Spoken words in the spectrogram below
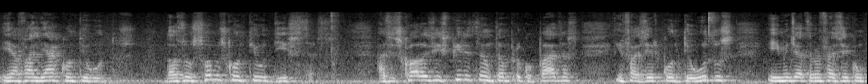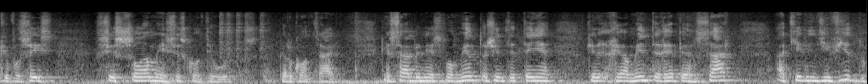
e avaliar conteúdos. Nós não somos conteudistas. As escolas espíritas não estão preocupadas em fazer conteúdos e imediatamente fazer com que vocês se somem esses conteúdos. Pelo contrário. Quem sabe nesse momento a gente tenha que realmente repensar aquele indivíduo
